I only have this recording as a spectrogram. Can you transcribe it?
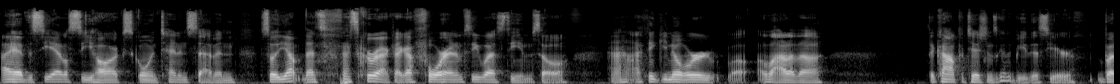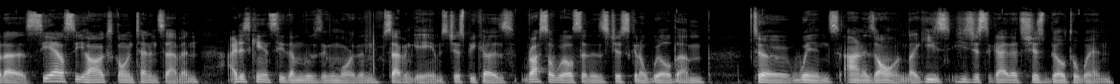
I have the Seattle Seahawks going ten and seven. So yep, that's that's correct. I got four NFC West teams. So uh, I think you know where a lot of the the competition is going to be this year. But uh, Seattle Seahawks going 10 and 7. I just can't see them losing more than seven games just because Russell Wilson is just going to will them to wins on his own. Like he's he's just a guy that's just built to win.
